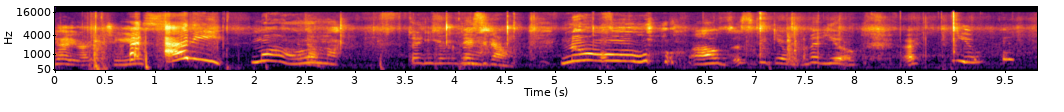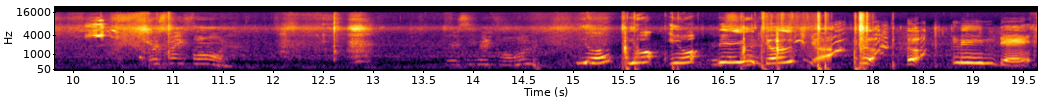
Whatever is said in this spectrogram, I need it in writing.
Yeah, you're Addie! Mom! Then you're gonna... sit down. No! I'll just take a video of you. Where's my phone? Do you see my phone? Yup, yup, yup. There you go. Yup, yup. Mean day.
